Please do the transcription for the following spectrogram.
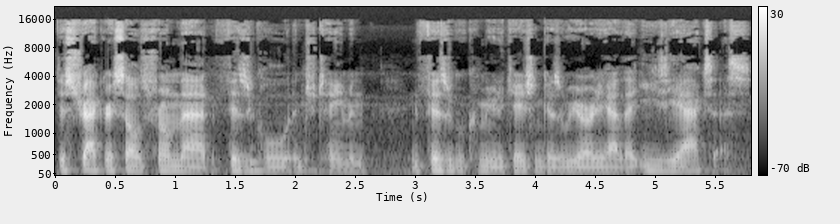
distract ourselves from that physical entertainment physical communication because we already have that easy access.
